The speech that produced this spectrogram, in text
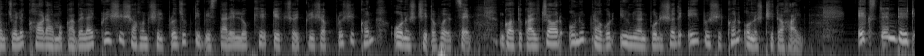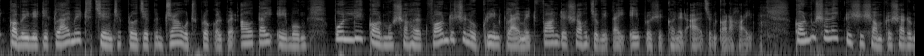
অঞ্চলে খরা মোকাবেলায় কৃষি সহনশীল প্রযুক্তি বিস্তারের লক্ষ্যে টেকসই কৃষক প্রশিক্ষণ অনুষ্ঠিত হয়েছে। গতকাল চর অনুপনগর ইউনিয়ন পরিষদে এই প্রশিক্ষণ অনুষ্ঠিত হয়। Extended community climate change project drought প্রকল্পের আওতায় এবং পল্লী কর্মসহায়ক ফাউন্ডেশন ও গ্রিন ক্লাইমেট ফান্ডের সহযোগিতায় এই প্রশিক্ষণের আয়োজন করা হয়। কর্মশালায় কৃষি সম্প্রসারণ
